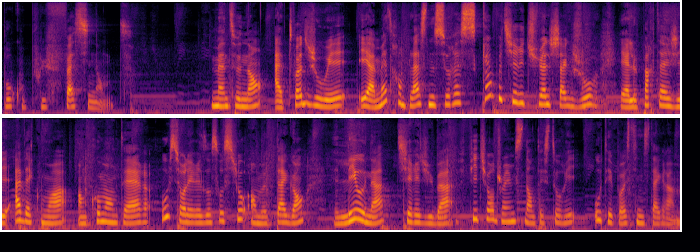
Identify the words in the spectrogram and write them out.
beaucoup plus fascinante. Maintenant, à toi de jouer et à mettre en place ne serait-ce qu'un petit rituel chaque jour et à le partager avec moi en commentaire ou sur les réseaux sociaux en me taguant Léona-du-bas Feature Dreams dans tes stories ou tes posts Instagram.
